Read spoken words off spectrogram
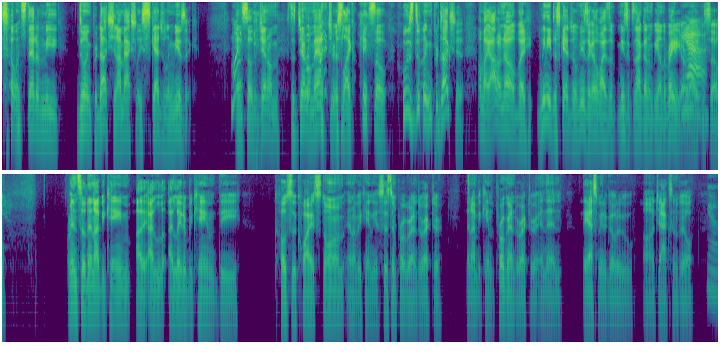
So instead of me doing production, I'm actually scheduling music. What? And so the general the general manager is like, okay, so who's doing production? I'm like, I don't know, but we need to schedule music, otherwise the music's not going to be on the radio, Yeah. right? So, and so then I became, I I later became the host a Quiet Storm, and I became the assistant program director. Then I became the program director, and then they asked me to go to uh, Jacksonville. Yeah.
